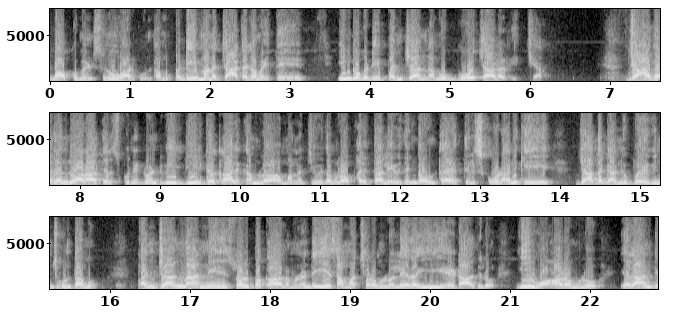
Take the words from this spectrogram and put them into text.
డాక్యుమెంట్స్ను వాడుకుంటాం. ఒకటి మన జాతకం అయితే ఇంకొకటి పంచాంగము గోచార రీత్యా. జాతకం ద్వారా తెలుసుకునేటువంటివి దీర్ఘకాలికంలో మన జీవితంలో ఫలితాలు ఏ విధంగా ఉంటాయో తెలుసుకోవడానికి జాతకాన్ని ఉపయోగించుకుంటాము. పంచాంగాన్ని స్వల్పకాలంలో అంటే ఈ సంవత్సరంలో లేదా ఈ ఏడాదిలో ఈ వారంలో ఎలాంటి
